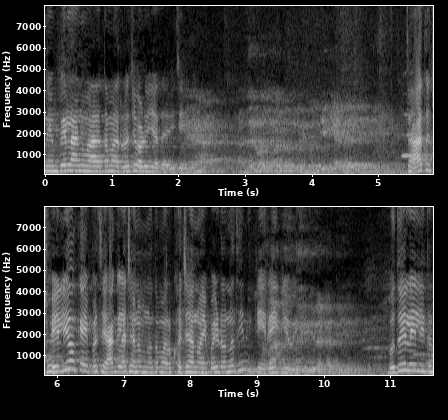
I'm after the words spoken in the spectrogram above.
ને પેલાનું આ તમારું રજવાડું યાદ આવી જાય. હા તો જોઈ લ્યો કે પછી આગલા જન્મનો તમારો ખજાનો પડ્યો નથી ને કે રહી ગયો બધુંય લઈ લીધો.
